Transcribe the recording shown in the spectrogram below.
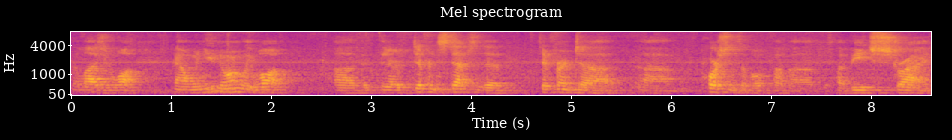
that allows you to walk. Now, when you normally walk, uh, th- there are different steps of the different uh, um, portions of, of, of each stride.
